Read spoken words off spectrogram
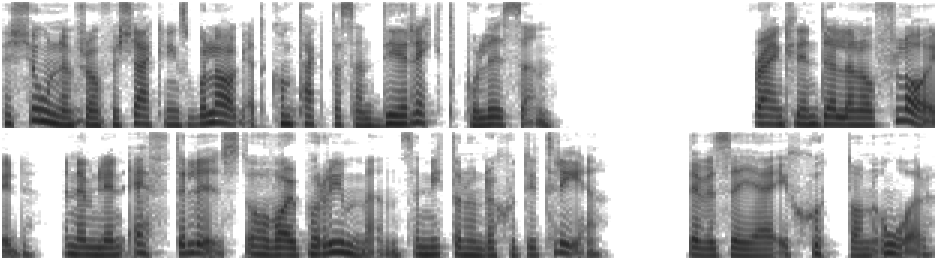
Personen från försäkringsbolaget kontaktar sedan direkt polisen. Franklin Delano Floyd är nämligen efterlyst och har varit på rymmen sedan 1973, det vill säga i 17 år.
